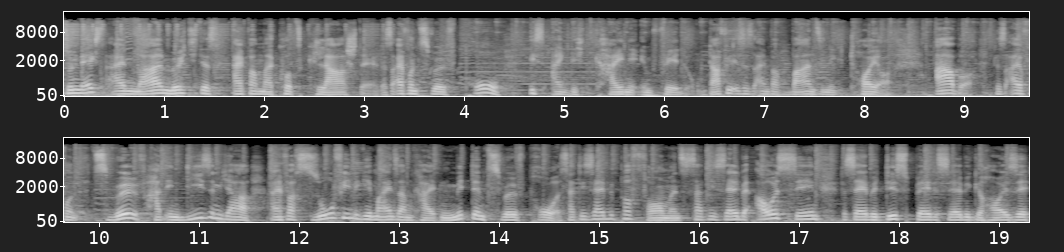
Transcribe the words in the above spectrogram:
Zunächst einmal möchte ich das einfach mal kurz klarstellen. Das iPhone 12 Pro ist eigentlich keine Empfehlung. Dafür ist es einfach wahnsinnig teuer. Aber das iPhone 12 hat in diesem Jahr einfach so viele Gemeinsamkeiten mit dem 12 Pro. Es hat dieselbe Performance, es hat dieselbe Aussehen, dasselbe Display, dasselbe Gehäuse.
